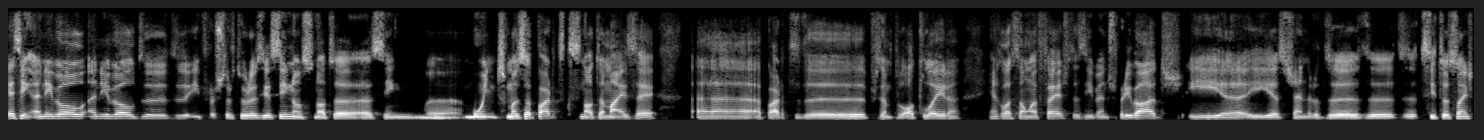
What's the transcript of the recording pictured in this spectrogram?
É assim, a nível, a nível de, de infraestruturas e assim não se nota assim uh, muito, mas a parte que se nota mais é uh, a parte de, por exemplo, hoteleira em relação a festas e eventos privados e, uh, e esse género de, de, de, situações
